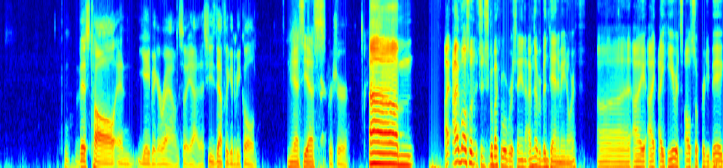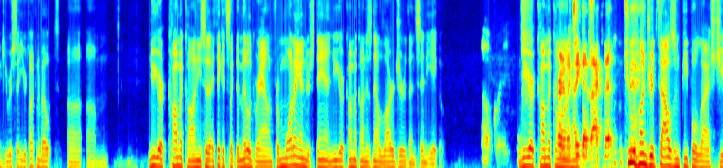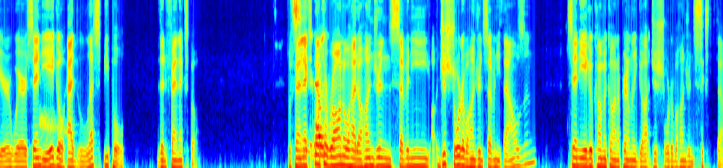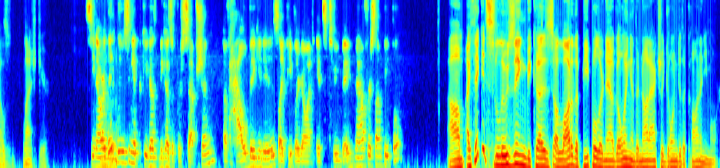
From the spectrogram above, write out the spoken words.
this tall and yay big around. So yeah, she's definitely going to be cold yes, yes. for sure. Um, I, I've also to just go back to what we were saying. I've never been to Anime North. Uh, I, I I hear it's also pretty big. You were saying you were talking about uh um. New York Comic Con. You said I think it's like the middle ground. From what I understand, New York Comic Con is now larger than San Diego. Oh, great. New York Comic Con. I take that back then. two hundred thousand people last year, where San Diego had less people than Fan Expo. So Fan See, Expo was- Toronto had 170, just short of 170,000. San Diego Comic Con apparently got just short of 160,000 last year. See, now are they losing it because because of perception of how big it is? Like people are going, it's too big now for some people. Um, I think it's losing because a lot of the people are now going and they're not actually going to the con anymore.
